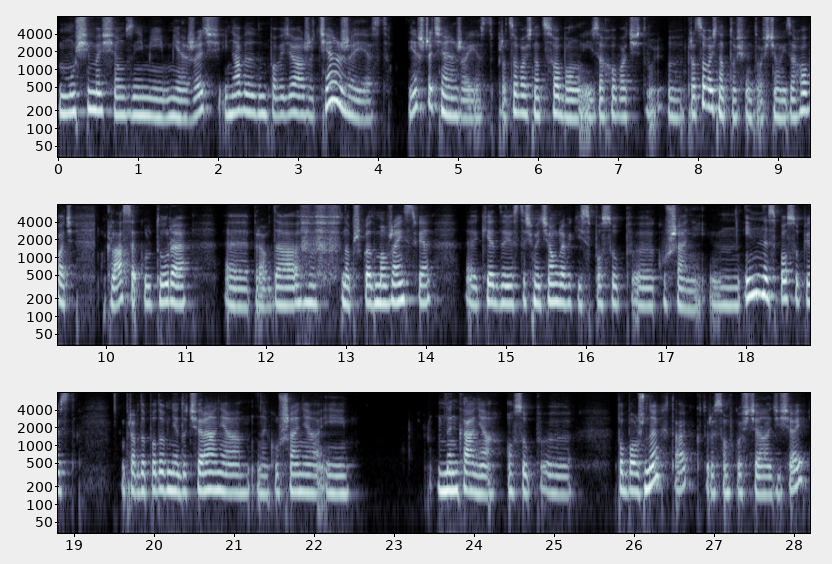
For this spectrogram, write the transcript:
musimy się z nimi mierzyć. I nawet bym powiedziała, że ciężej jest, jeszcze ciężej jest pracować nad sobą i zachować, e, pracować nad tą świętością i zachować klasę, kulturę, E, prawda, na przykład w małżeństwie, e, kiedy jesteśmy ciągle w jakiś sposób e, kuszeni. Mm, inny sposób jest prawdopodobnie docierania, kuszenia i nękania osób pobożnych, tak, które są w kościele dzisiaj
